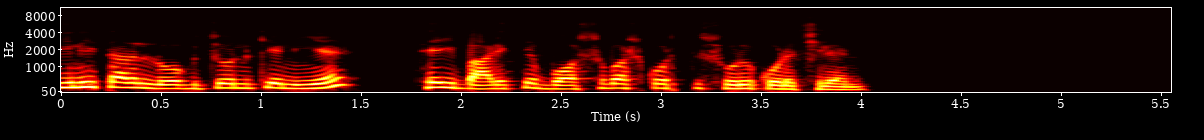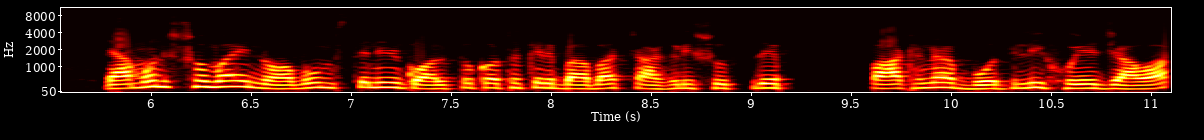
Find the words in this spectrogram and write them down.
তিনি তার লোকজনকে নিয়ে সেই বাড়িতে বসবাস করতে শুরু করেছিলেন। এমন সময় নবম শ্রেণির গল্পকথকের বাবা চাকরি সূত্রে পাটনা বদলি হয়ে যাওয়া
